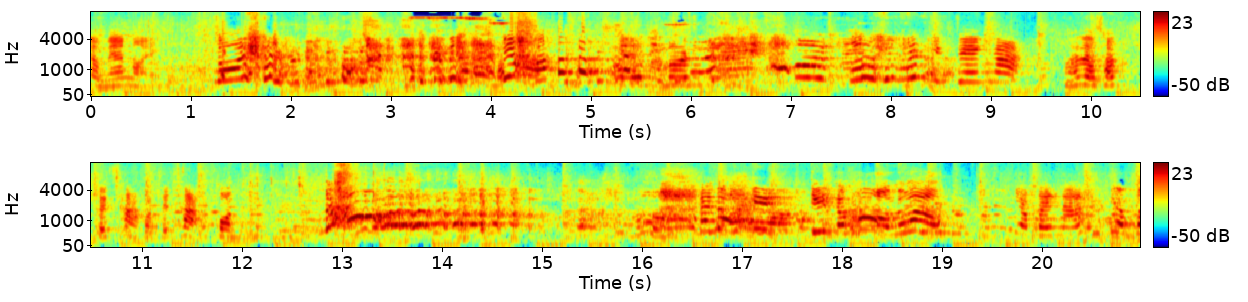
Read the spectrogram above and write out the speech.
กับแม่หน่อยด้วยเนี่ยเนี่ยเฮ้ยเล่นจริงๆอะ มาเร็วชักเซ็ตฉากก่อนเซ็ตฉากคนไอ้น้องกินกินน้ำหอมหรือเปล่า อย่าไปนะ อย่าไป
